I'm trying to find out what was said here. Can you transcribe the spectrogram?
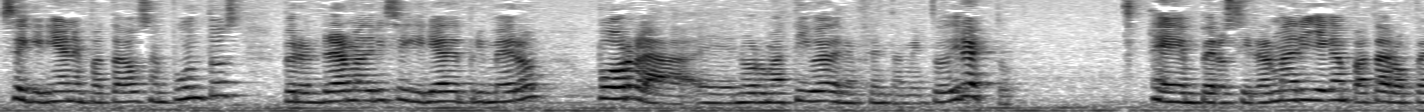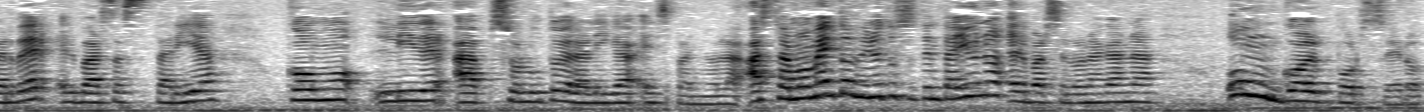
seguirían empatados en puntos, pero el Real Madrid seguiría de primero por la eh, normativa del enfrentamiento directo. Eh, pero si Real Madrid llega a empatar o perder, el Barça estaría como líder absoluto de la Liga Española. Hasta el momento, minuto 71, el Barcelona gana un gol por cero.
